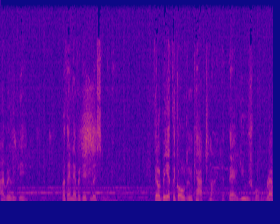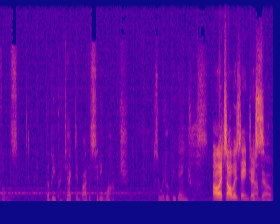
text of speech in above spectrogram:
I really did. But they never did listen to me. They'll be at the Golden Cat tonight at their usual revels. They'll be protected by the City Watch, so it'll be dangerous. Oh, it's always dangerous. Now go.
